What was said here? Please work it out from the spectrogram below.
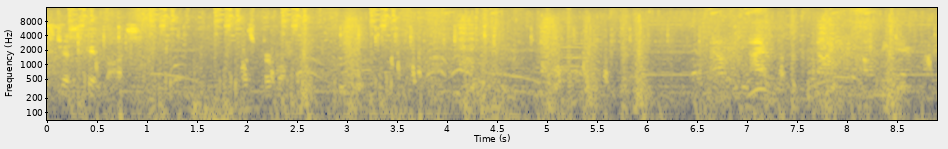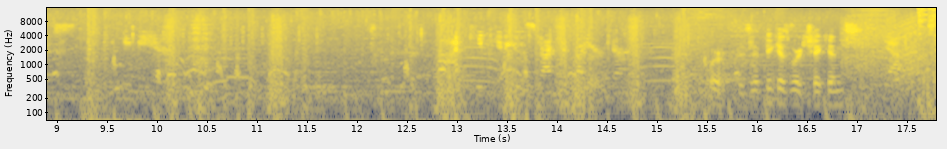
White's just hit lots. What's purple? I'm not even helping there. I'm just taking the air. I keep getting distracted by your. Or is it because we're chickens? Yeah.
